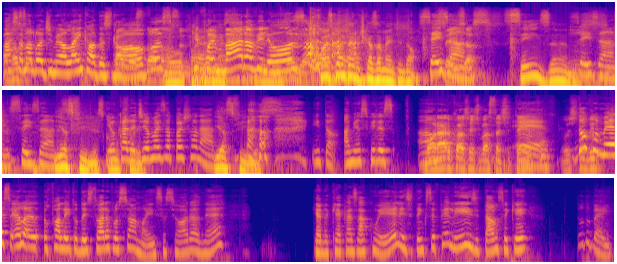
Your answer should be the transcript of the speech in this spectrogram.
Passamos nossa- a lua de mel lá em Caldas, Caldas Novas, Novas, que Opa. foi maravilhoso. Faz quanto tempo de casamento, então? Seis, Seis anos. anos. Seis anos. Seis anos, seis anos. E as filhas? E eu cada foi? dia mais apaixonada. E as filhas? Então, as minhas filhas. amam- Moraram com a gente bastante É. tempo. Hoje No começo, ela, eu falei toda a história, ela falou assim: ah, mãe, se a senhora, né, quer, quer casar com ele, você tem que ser feliz e tal, não sei o quê. Tudo bem.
